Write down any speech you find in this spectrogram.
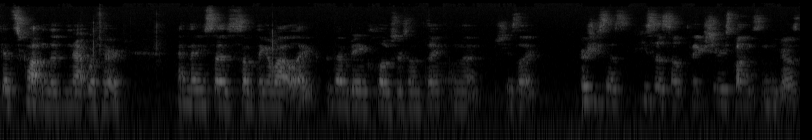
gets caught in the net with her. And then he says something about like them being close or something, and then she's like, or she says he says something. She responds, and he goes,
